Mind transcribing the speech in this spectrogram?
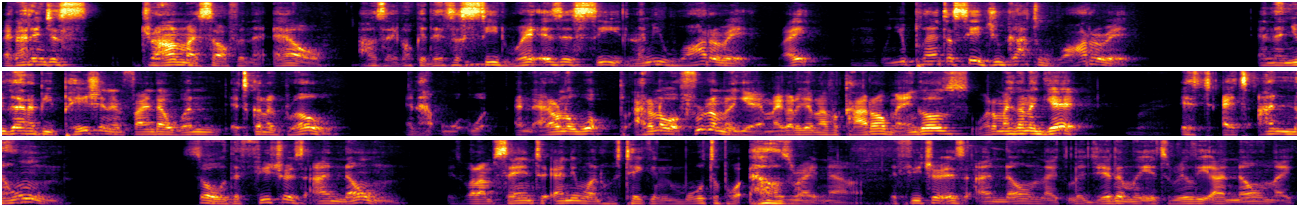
Like I didn't just drown myself in the L. I was like, okay, there's a seed. Where is this seed? Let me water it, right? Mm-hmm. When you plant a seed, you got to water it, and then you got to be patient and find out when it's gonna grow. And how, what, and I don't know what I don't know what fruit I'm gonna get. Am I gonna get an avocado, mangoes? What am I gonna get? It's it's unknown. So the future is unknown, is what I'm saying to anyone who's taking multiple L's right now. The future is unknown. Like legitimately, it's really unknown. Like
